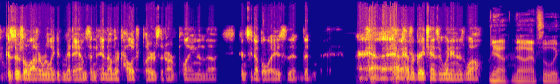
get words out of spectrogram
because there's a lot of really good mid-ams and, and other college players that aren't playing in the NCAA's that that have a great chance of winning as well. Yeah, no, absolutely.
